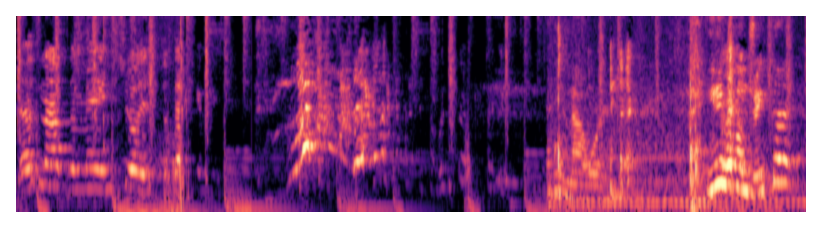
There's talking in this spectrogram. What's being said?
That's not the main choice, but that can be. That not work. You ain't gonna drink that?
